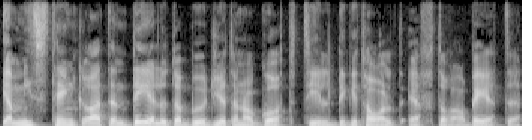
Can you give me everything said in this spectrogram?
jag misstänker att en del av budgeten har gått till digitalt efterarbete.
